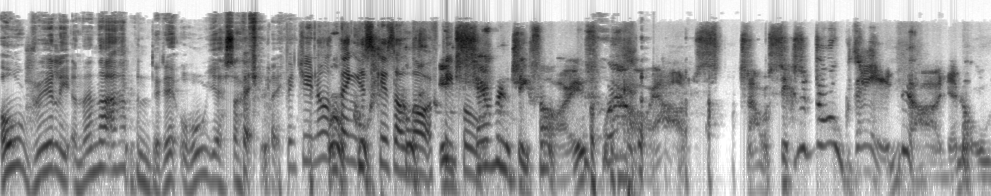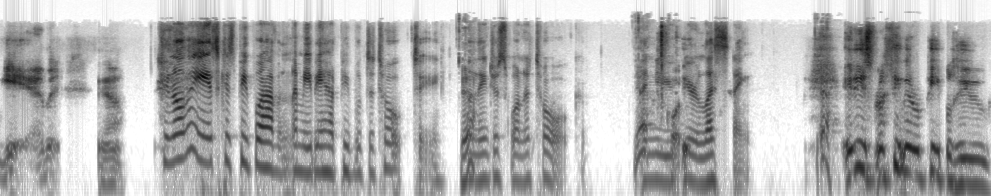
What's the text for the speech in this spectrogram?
Oh, really? And then that happened, did it? Oh, yes. actually. But, Okay. but you know, Well, the thing is, course, because a course. lot of In people. 75, well, I was, I was sick as a dog then. I don't know, yeah, but yeah. Do you know the thing is because people haven't maybe had people to talk to, Yeah. and they just want to talk, yeah, and you, quite- you're listening. It is, but I think there are people who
